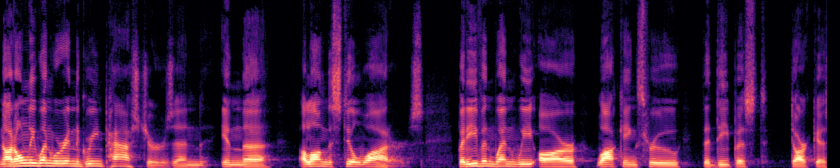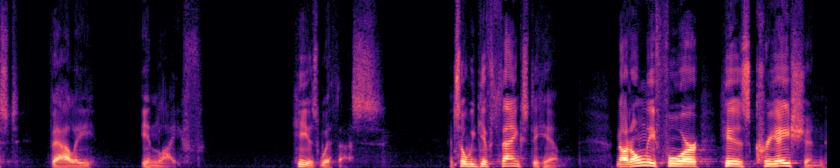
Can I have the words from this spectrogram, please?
not only when we're in the green pastures and in the, along the still waters, but even when we are walking through the deepest, darkest valley in life. He is with us. And so we give thanks to Him, not only for His creation,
